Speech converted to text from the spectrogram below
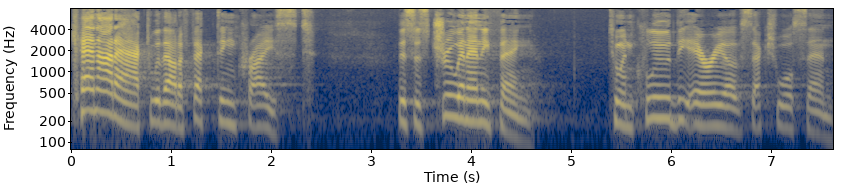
cannot act without affecting Christ. This is true in anything, to include the area of sexual sin.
